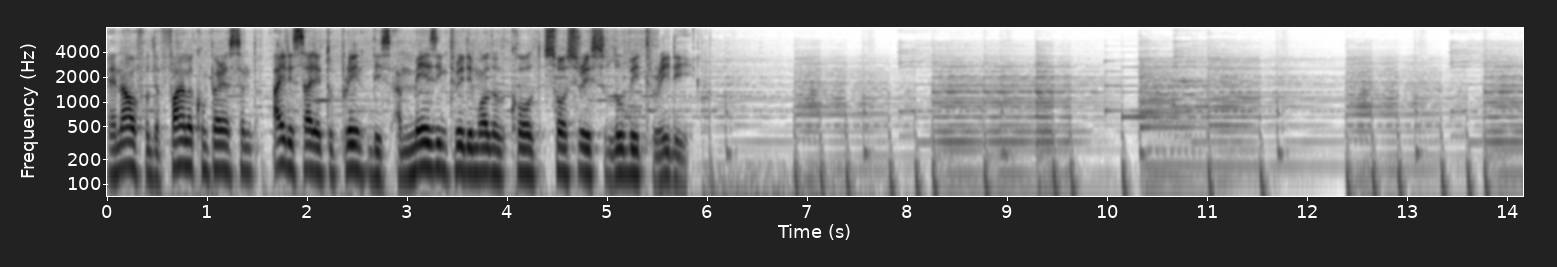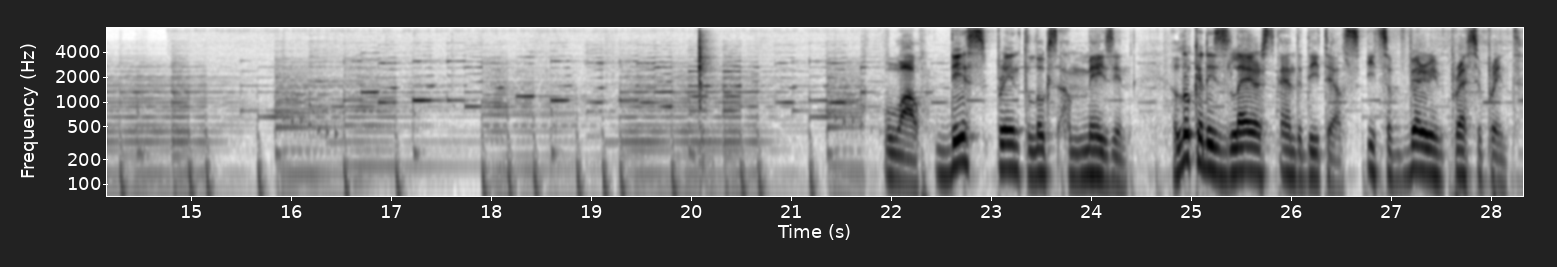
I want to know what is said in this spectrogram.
And now for the final comparison, I decided to print this amazing 3D model called Sorceress Loubie 3D. Wow, this print looks amazing. Look at these layers and the details, it's a very impressive print.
